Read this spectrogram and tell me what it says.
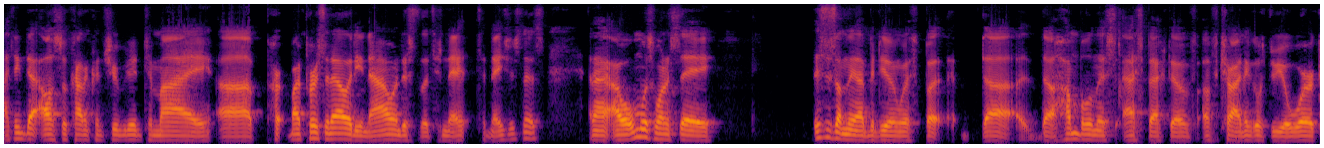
I think that also kind of contributed to my uh, per, my personality now and just the tena- tenaciousness. And I, I almost want to say this is something I've been dealing with, but the the humbleness aspect of of trying to go through your work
